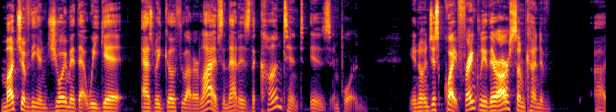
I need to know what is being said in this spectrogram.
much of the enjoyment that we get as we go throughout our lives and that is the content is important. You know and just quite frankly there are some kind of uh,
